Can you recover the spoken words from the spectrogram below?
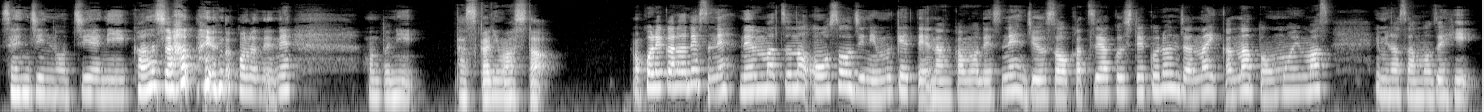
先人の知恵に感謝というところでね、本当に助かりました。これからですね、年末の大掃除に向けてなんかもですね、重曹活躍してくるんじゃないかなと思います。皆さんもぜひ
